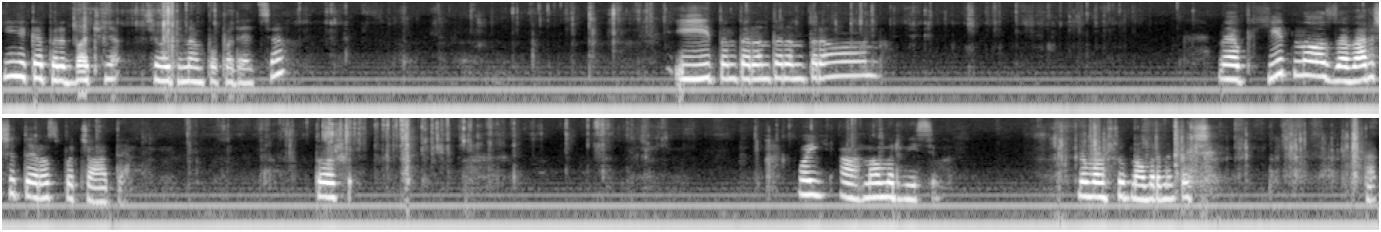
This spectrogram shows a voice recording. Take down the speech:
І яке передбачення сьогодні нам попадеться? І тан-таран-таран-таран. Необхідно завершити розпочати. Тож, Ой, а, номер 8. Думав, що тут номер не пише. Так,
